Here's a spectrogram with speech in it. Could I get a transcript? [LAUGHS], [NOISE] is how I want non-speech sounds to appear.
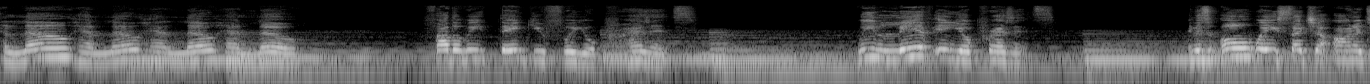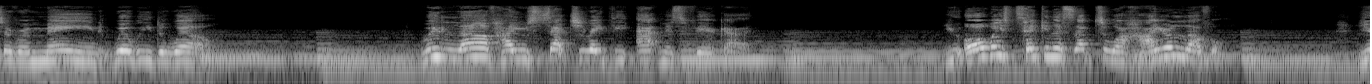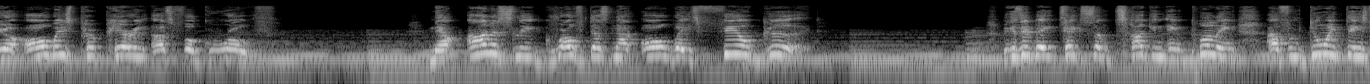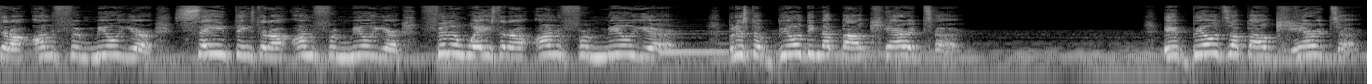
Hello, hello, hello, hello. Father, we thank you for your presence. We live in your presence. And it's always such an honor to remain where we dwell. We love how you saturate the atmosphere, God. You always taking us up to a higher level. You're always preparing us for growth. Now, honestly, growth does not always feel good because it may take some tugging and pulling uh, from doing things that are unfamiliar, saying things that are unfamiliar, feeling ways that are unfamiliar. But it's the building up our character. It builds up our character.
